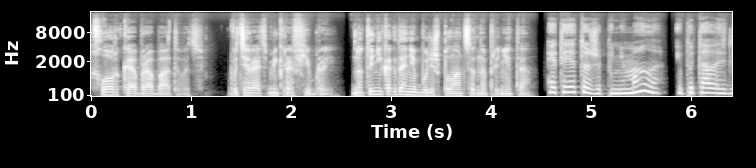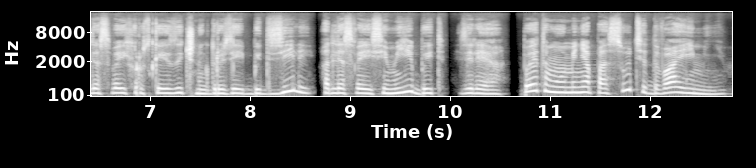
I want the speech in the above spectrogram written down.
хлоркой обрабатывать вытирать микрофиброй. Но ты никогда не будешь полноценно принята. Это я тоже понимала и пыталась для своих русскоязычных друзей быть Зилей, а для своей семьи быть Зелия. Поэтому у меня, по сути, два имени.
